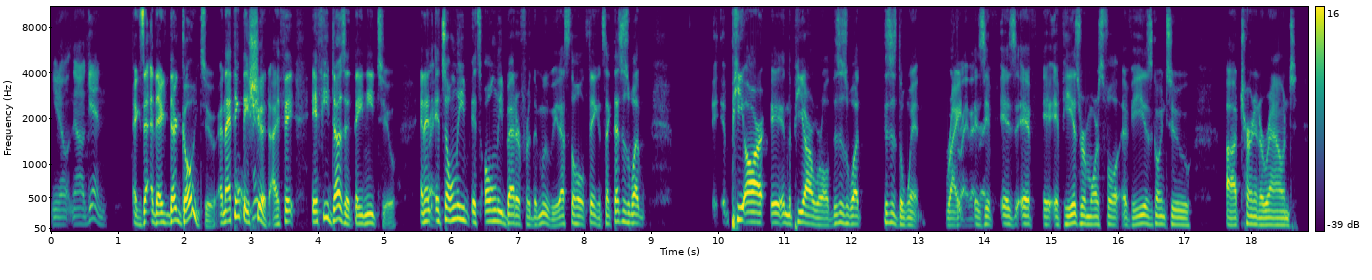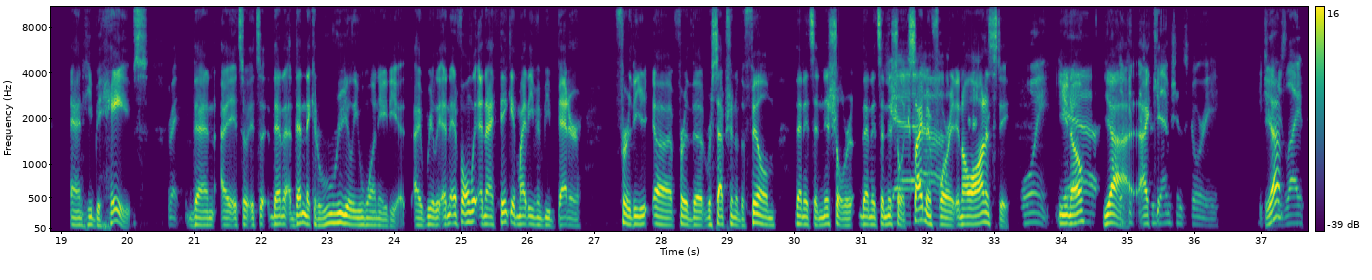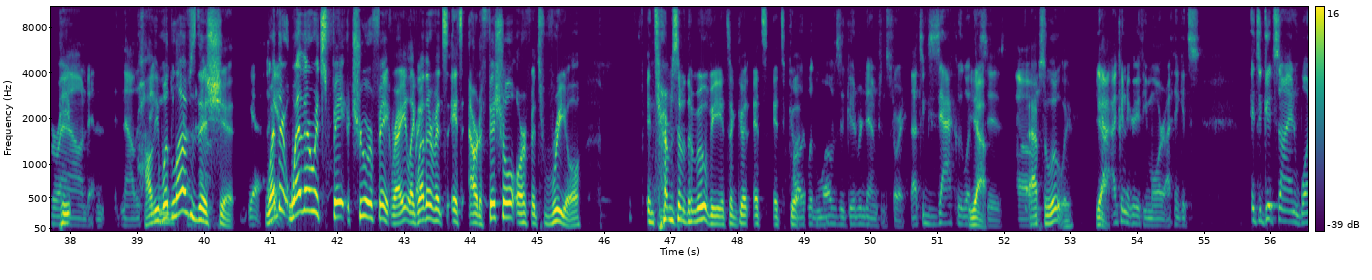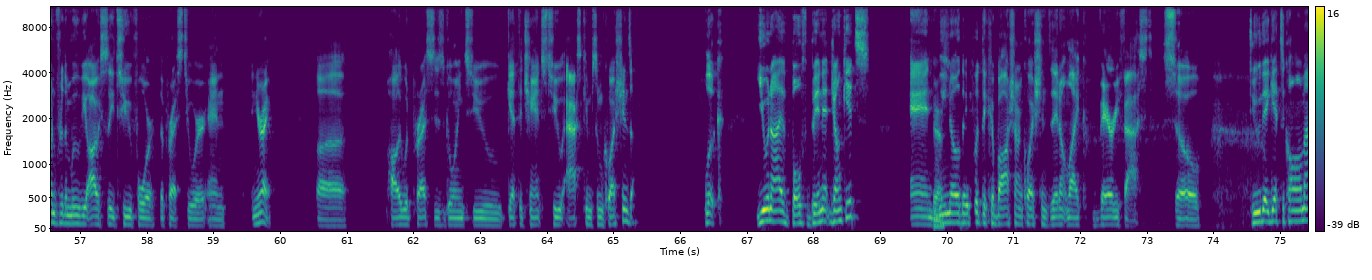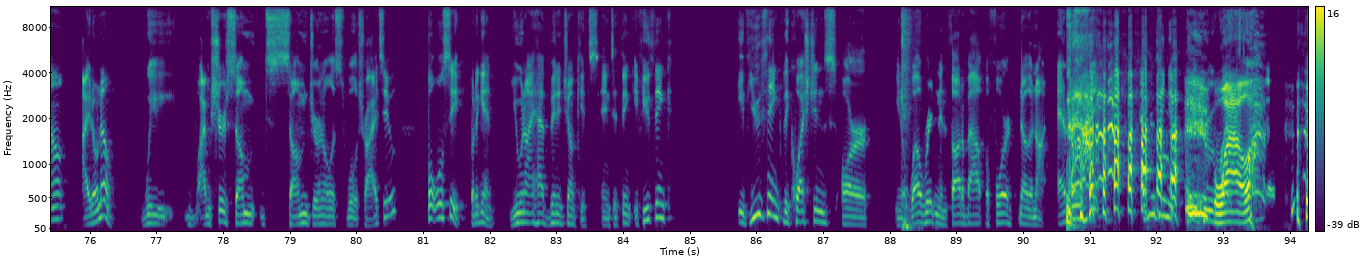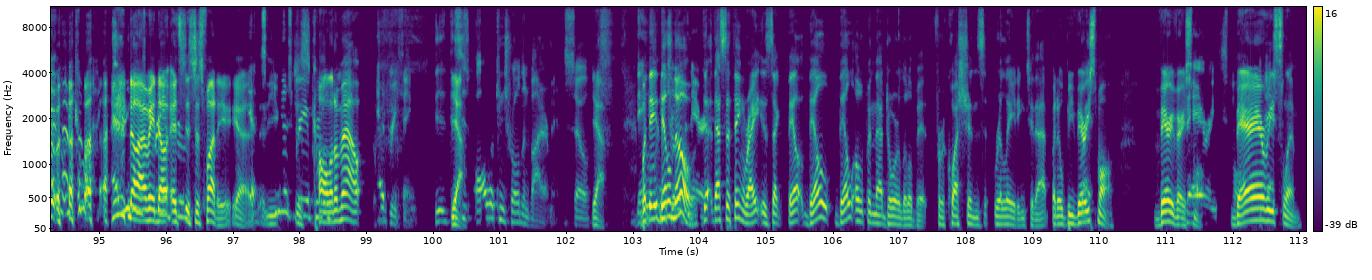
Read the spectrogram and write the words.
You know, now again, exactly. They're they're going to, and I think Oh, they yeah. should. I think if he does it, they need to, and it, Right. it's only it's only better for the movie. That's the whole thing. It's like this is what PR in the PR world. This is what this is the win, right? Right, right, is if is if if he is remorseful, if he is going to uh, turn it around and he behaves, right. then I, it's a it's a then then they could really 180 it. I really and if only and I think it might even be better for the uh for the reception of the film than its initial than its initial excitement for it. In all yeah. honesty, Point. you know, Yeah, yeah, at this I can redemption story. He turned Yeah. his life around and now this Hollywood loves this out. shit. Yeah. Whether again, whether it's fake, true or fake, right? Like Right. whether if it's it's artificial or if it's real. In terms of the movie, it's a good. It's it's good. Hollywood loves a good redemption story. That's exactly what Yeah. this is. Um, Absolutely. yeah. Yeah. I couldn't agree with you more. I think it's it's a good sign. One for the movie, obviously. Two for the press tour, and and you're right. Uh, Hollywood press is going to get the chance to ask him some questions. Look, you and I have both been at junkets, and we know they put the kibosh on questions they don't like very fast. So, do they get to call him out? I don't know. We, I'm sure some some journalists will try to, but we'll see. But again, you and I have been at junkets, and to think if you think if you think the questions are you know well written and thought about before, no, they're not. Everything, everything is pre-approved by the wow. studio. Everyone- come on, no, I mean no. It's it's just funny. Yeah, Yeah, you just calling them out. everything. Th- This Yeah. is all a controlled environment. So Yeah. but they they'll the know. Th- that's the thing, right? Is like they'll they'll they'll open that door a little bit for questions relating to that, but it'll be very Right. small. very very small, very small. very slim.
